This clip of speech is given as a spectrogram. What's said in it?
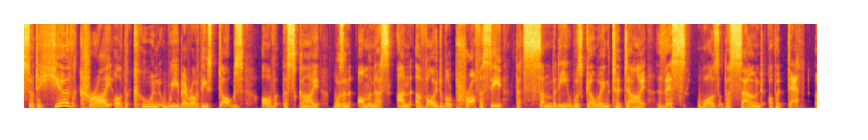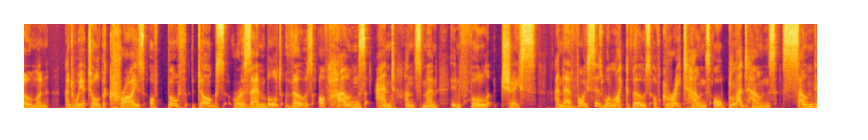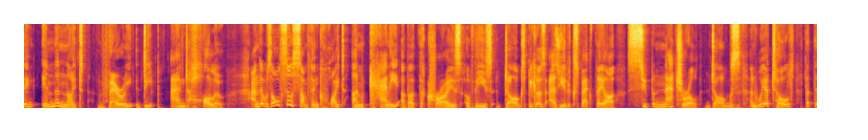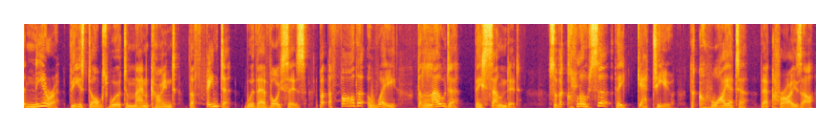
So to hear the cry of the Cŵn Wybyr of these dogs of the sky was an ominous, unavoidable prophecy that somebody was going to die. This was the sound of a death omen. And we are told the cries of both dogs resembled those of hounds and huntsmen in full chase and their voices were like those of greyhounds or bloodhounds, sounding in the night very deep and hollow. And there was also something quite uncanny about the cries of these dogs, because as you'd expect, they are supernatural dogs, and we are told that the nearer these dogs were to mankind, the fainter were their voices. But the farther away, the louder they sounded. So the closer they get to you, the quieter their cries are.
